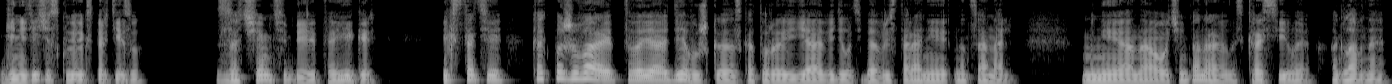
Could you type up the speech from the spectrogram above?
генетическую экспертизу? Зачем тебе это, Игорь? И, кстати, как поживает твоя девушка, с которой я видела тебя в ресторане «Националь»? Мне она очень понравилась, красивая, а главное,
